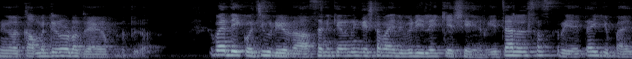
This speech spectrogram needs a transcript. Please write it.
നിങ്ങൾ കമന്റിലൂടെ രേഖപ്പെടുത്തുക. അപ്പോൾ എന്റെ ഈ കൊച്ചു വീഡിയോ ആസ്വദിക്കണം നിങ്ങൾക്ക് ഇഷ്ടമായ വീഡിയോയിലേക്ക് ഷെയർ ചെയ്യുക. ചാനൽ സബ്സ്ക്രൈബ് ചെയ്യുക. Thank you bye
